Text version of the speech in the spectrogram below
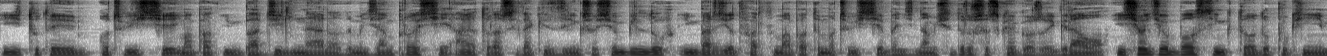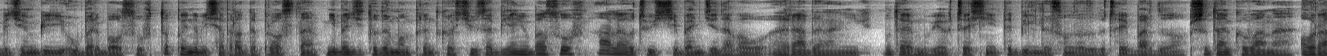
I tutaj oczywiście mapa im bardziej linearna, tym będzie nam prościej, ale to raczej tak jest z większością buildów. Im bardziej otwarta mapa, tym oczywiście będzie nam się troszeczkę gorzej grało. Jeśli chodzi o bossing, to dopóki nie będziemy bili uber bossów, to powinno być naprawdę proste. Nie będzie to demon prędkości w zabijaniu bossów, ale oczywiście będzie dawał radę na nich, bo tak jak mówiłem wcześniej, te buildy są zazwyczaj bardzo przytankowane oraz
